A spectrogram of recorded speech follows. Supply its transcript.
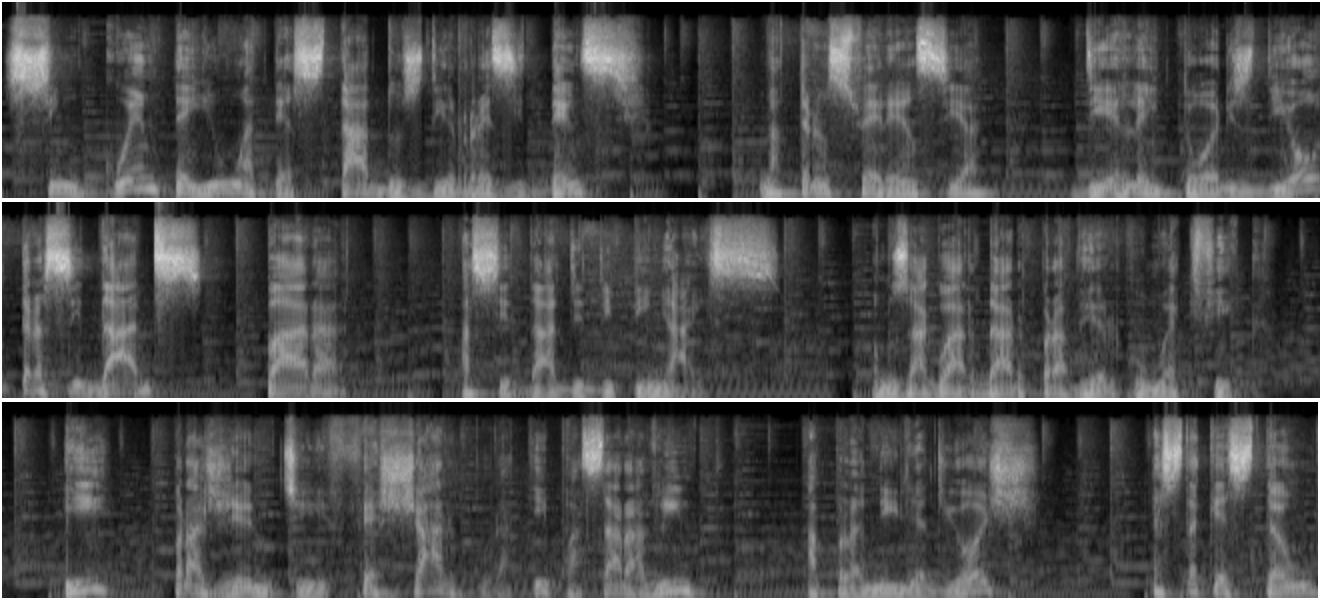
51 atestados de residência na transferência de eleitores de outras cidades para a cidade de Pinhais. Vamos aguardar para ver como é que fica. E para gente fechar por aqui, passar a limpo a planilha de hoje, esta questão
